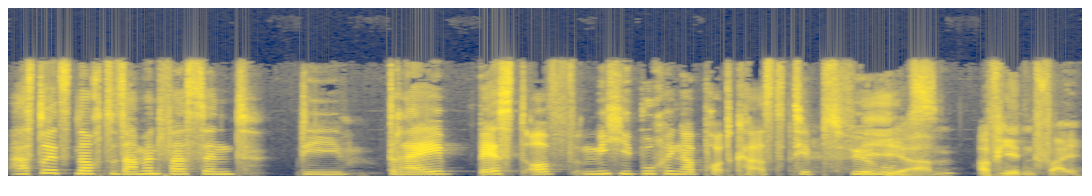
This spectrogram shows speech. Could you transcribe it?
Hast du jetzt noch zusammenfassend die drei Best-of Michi Buchinger Podcast-Tipps für Ja, uns? Auf jeden Fall.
